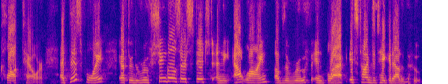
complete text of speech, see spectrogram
clock tower. At this point, after the roof shingles are stitched and the outline of the roof in black, it's time to take it out of the hoop.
